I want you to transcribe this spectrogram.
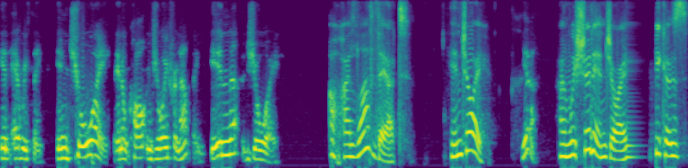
in everything. Enjoy. They don't call it enjoy for nothing. Enjoy. Oh, I love that enjoy. Yeah. And we should enjoy because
